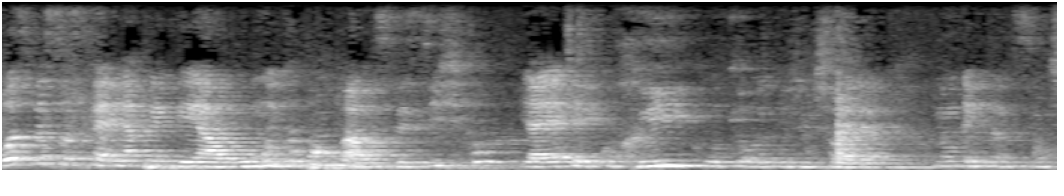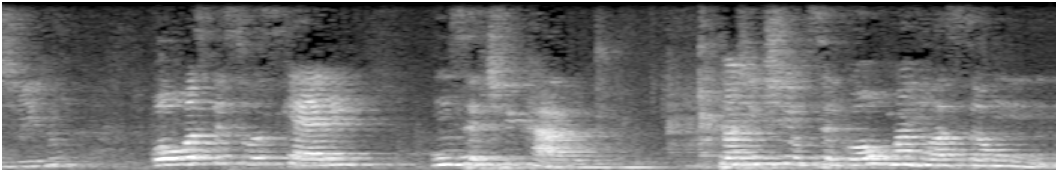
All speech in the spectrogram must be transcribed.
Ou as pessoas querem aprender algo muito pontual e específico, e aí aquele currículo todo que a gente olha não tem tanto sentido, ou as pessoas querem um certificado. Então a gente observou uma relação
